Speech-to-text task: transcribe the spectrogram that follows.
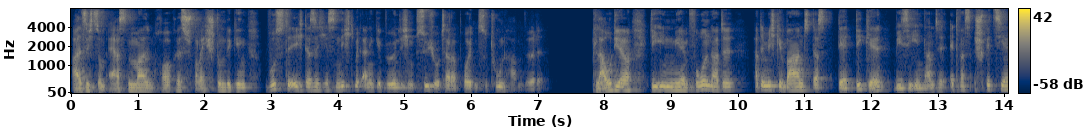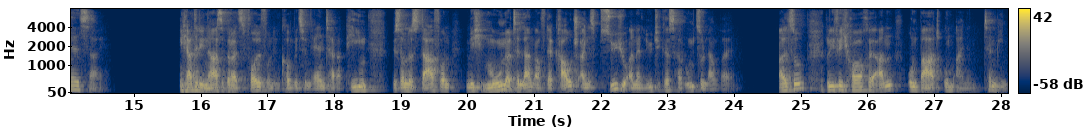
Als ich zum ersten Mal in Jorges Sprechstunde ging, wusste ich, dass ich es nicht mit einem gewöhnlichen Psychotherapeuten zu tun haben würde. Claudia, die ihn mir empfohlen hatte, hatte mich gewarnt, dass der Dicke, wie sie ihn nannte, etwas speziell sei. Ich hatte die Nase bereits voll von den konventionellen Therapien, besonders davon, mich monatelang auf der Couch eines Psychoanalytikers herumzulangweilen. Also rief ich Jorge an und bat um einen Termin.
